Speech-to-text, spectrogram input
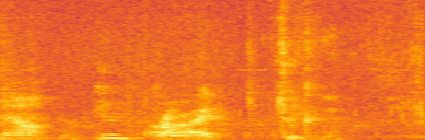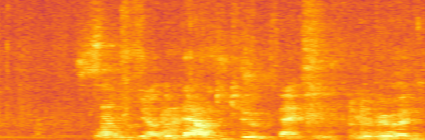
No. All right. Two commandments. Well, Yeah, they're down to two, thank you. You're good,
